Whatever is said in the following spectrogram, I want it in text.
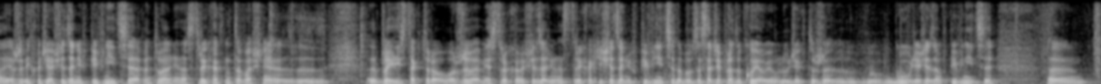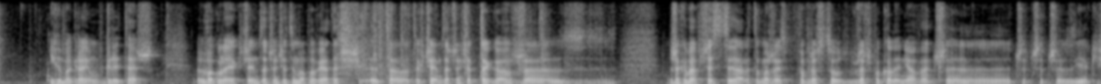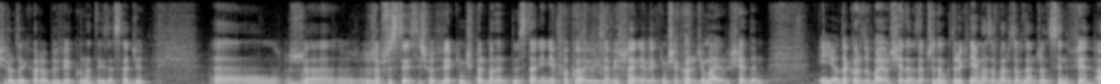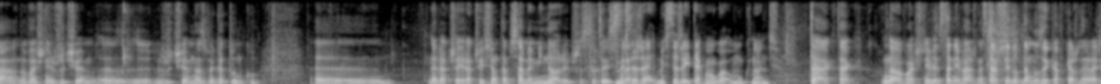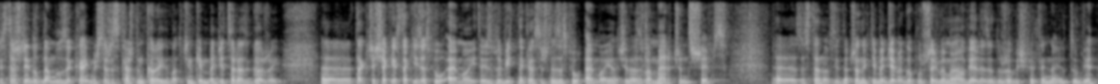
Jeżeli chodzi o siedzenie w piwnicy, ewentualnie na strychach, no to właśnie y, y, playlista, którą ułożyłem jest trochę o siedzeniu na strychach i siedzeniu w piwnicy, no bo w zasadzie produkują ją ludzie, którzy głównie siedzą w piwnicy y, i chyba grają w gry też. W ogóle jak chciałem zacząć o tym opowiadać, to, to chciałem zacząć od tego, że że chyba wszyscy, ale to może jest po prostu rzecz pokoleniowa, czy, czy, czy, czy jakiś rodzaj choroby wieku na tej zasadzie, e, że, że wszyscy jesteśmy w jakimś permanentnym stanie niepokoju i zawieszenia w jakimś akordzie major 7. I od akordów major 7 zaczynam, których nie ma za bardzo w Dungeon Synthie. A, no właśnie, rzuciłem, e, e, rzuciłem nazwę gatunku. Raczej, raczej są tam same minory, przez to to jest Myślę, strasznie- że, myślę, że i tak mogła umknąć. tak, tak. No właśnie, więc to nieważne. Strasznie nudna muzyka w każdym razie. Strasznie nudna muzyka i myślę, że z każdym kolejnym odcinkiem będzie coraz gorzej. E, tak czy siak jest taki zespół emo i to jest wybitny, klasyczny zespół emo i on się nazywa Merchant Ships ze Stanów Zjednoczonych. Nie będziemy go puszczać, bo ma o wiele za dużo wyświetleń na YouTubie.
